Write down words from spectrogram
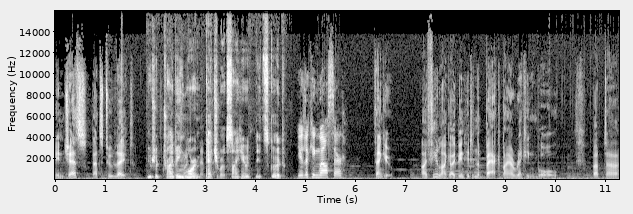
In chess, that's too late. You should try being more impetuous. I hear it's good. You're looking well, sir. Thank you. I feel like I've been hit in the back by a wrecking ball. But uh,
